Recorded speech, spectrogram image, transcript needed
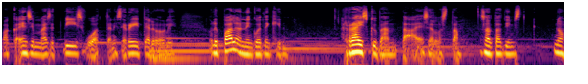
vaikka ensimmäiset viisi vuotta, niin se riitely oli, oli paljon niin kuitenkin räiskyvämpää ja sellaista, sanotaan, viimeiset, no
